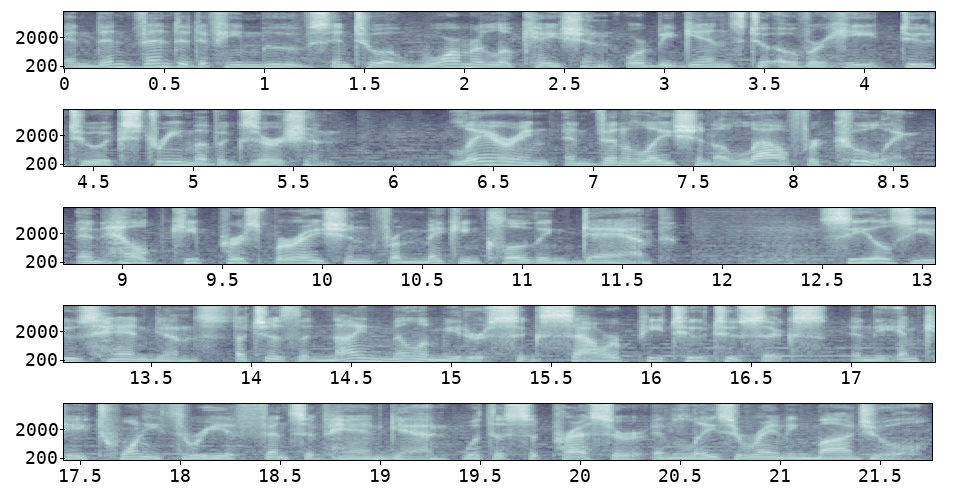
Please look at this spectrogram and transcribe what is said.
and then vent it if he moves into a warmer location or begins to overheat due to extreme of exertion. Layering and ventilation allow for cooling and help keep perspiration from making clothing damp. SEALs use handguns such as the 9mm Sig Sauer P226 and the MK23 offensive handgun with a suppressor and laser aiming module.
